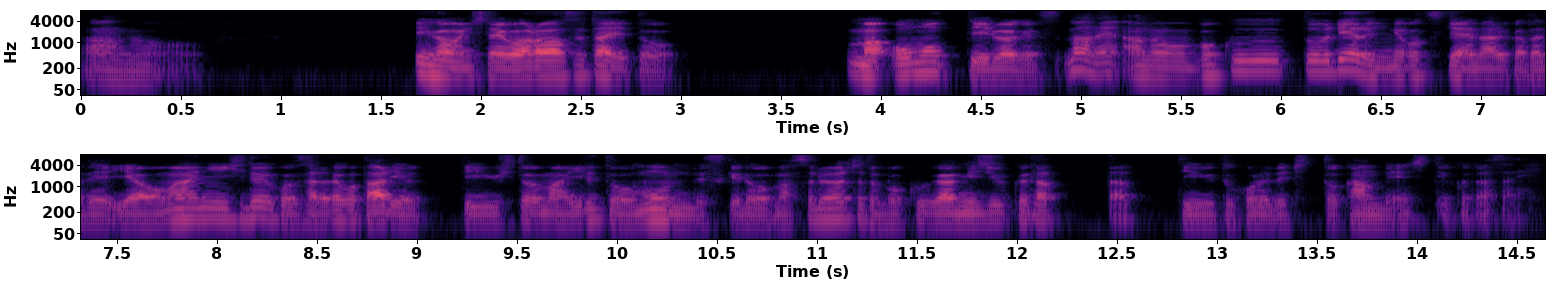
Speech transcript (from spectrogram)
あの、笑顔にしたい、笑わせたいとまあ、思っているわけです。まあね、あの、僕とリアルにね、お付き合いのある方で、いや、お前にひどいことされたことあるよっていう人、まあ、いると思うんですけど、まあ、それはちょっと僕が未熟だったっていうところで、ちょっと勘弁してください。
